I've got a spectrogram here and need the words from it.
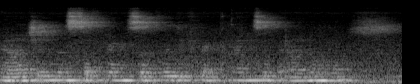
Imagine the sufferings of the different kinds of animals.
